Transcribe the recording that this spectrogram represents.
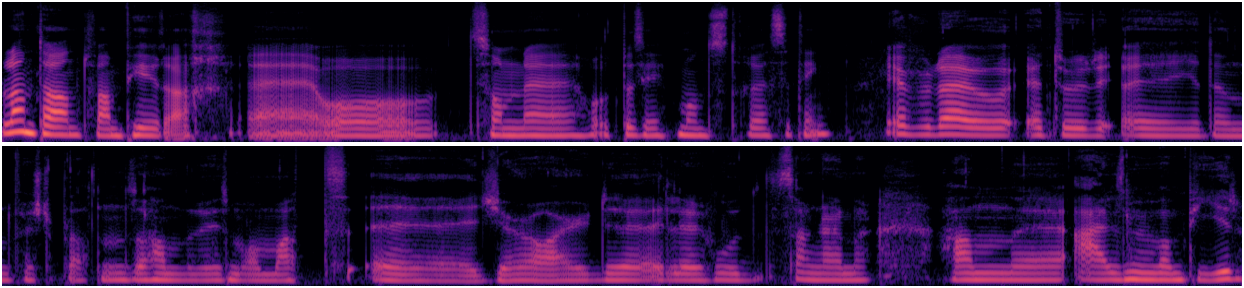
blant annet vampyrer. Eh, og sånne holdt på å si, monstrøse ting. Ja, for det er jo, jeg tror eh, I den første platen så handler det liksom om at eh, Gerard, eh, eller hovedsangeren, han eh, er liksom en vampyr.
